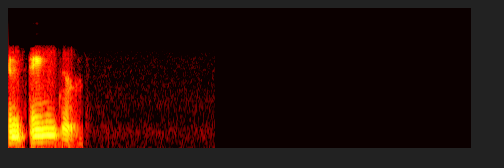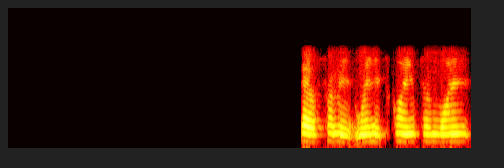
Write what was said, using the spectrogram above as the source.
and anger. So from when it's going from one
